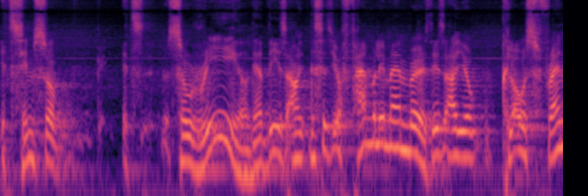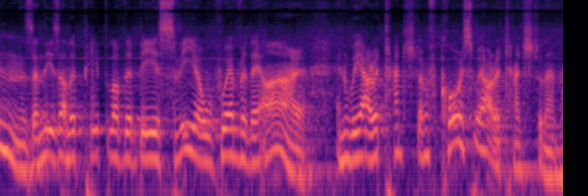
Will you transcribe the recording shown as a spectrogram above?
it seems so it's so real. Yeah, these are this is your family members, these are your close friends, and these are the people of the BSV or whoever they are, and we are attached to them. Of course, we are attached to them.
